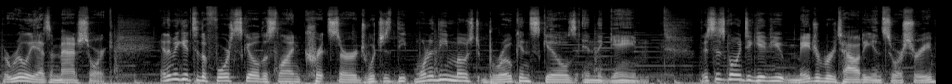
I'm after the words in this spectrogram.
but really as a Magsorc. And then we get to the fourth skill this line, Crit Surge, which is the one of the most broken skills in the game. This is going to give you major brutality and sorcery,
